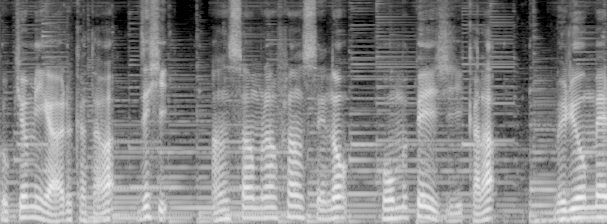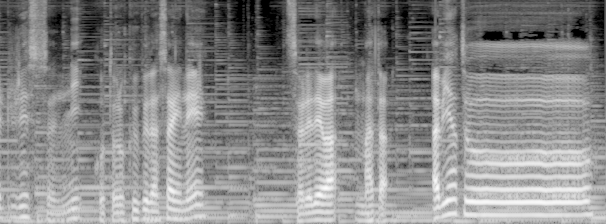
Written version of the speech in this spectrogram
ご興味がある方はぜひアンサンブラフランスのホームページから無料メールレッスンにご登録くださいね。それではまた。アビアント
